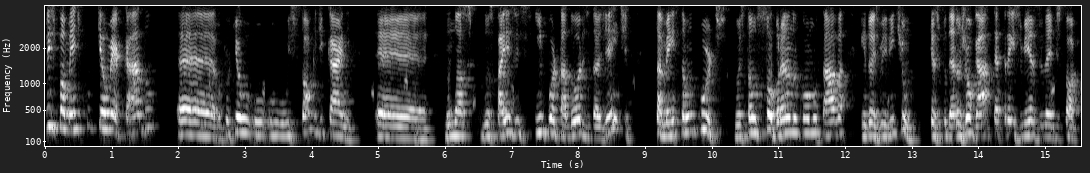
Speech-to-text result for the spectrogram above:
principalmente porque o mercado, é, porque o, o, o, estoque de carne é, no nosso, nos países importadores da gente também estão curtos, não estão sobrando como estava em 2021, que eles puderam jogar até três meses né, de estoque.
